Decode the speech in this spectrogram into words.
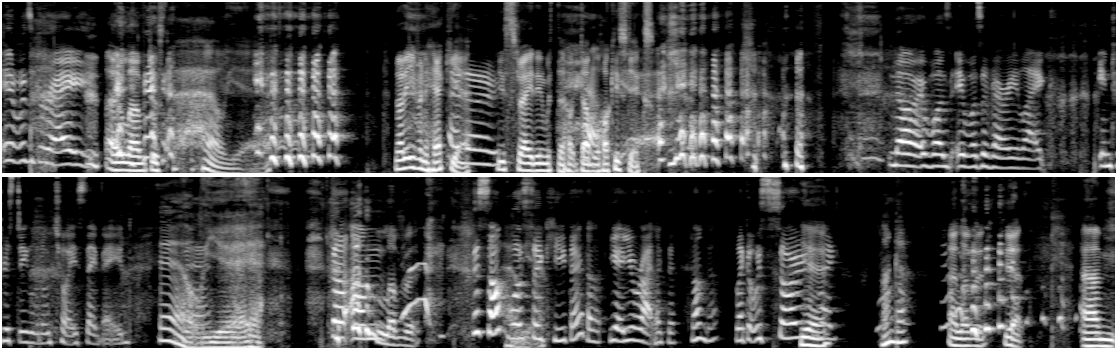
it was great. I love just hell yeah. Not even heck yeah. He's straight in with the ho- double hockey yeah. sticks. No, it was it was a very like interesting little choice they made. Hell yeah. The um Love it. the sub was so cute though. The, yeah, you're right. Like the longer. Like it was so Yeah. like Lunga. I love it. Yeah. Um,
